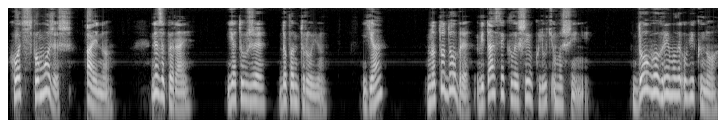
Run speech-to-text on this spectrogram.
Хоч споможеш, айно, не запирай. Я ту вже допантрую. Я? Ну, то добре, Вітасик лишив ключ у машині. Довго гримали у вікно,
